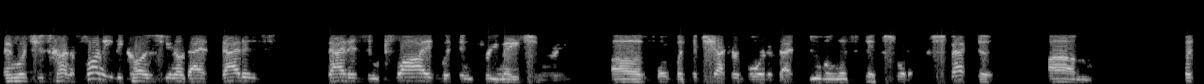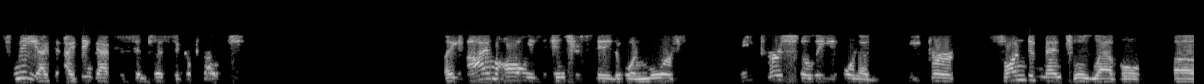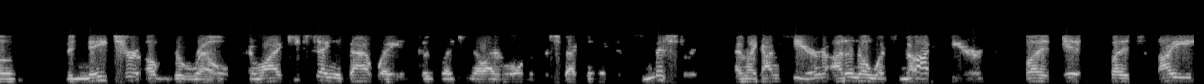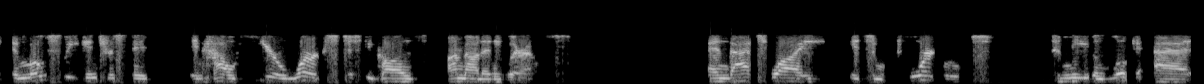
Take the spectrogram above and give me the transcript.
and which is kind of funny because you know that that is that is implied within Freemasonry of with the checkerboard of that dualistic sort of perspective. Um, but to me, I, I think that's a simplistic approach. Like I'm always interested on more, me personally, on a deeper, fundamental level of the nature of the realm. And why I keep saying it that way is because, like, you know, I hold the perspective like this is a mystery. And like I'm here, I don't know what's not here, but it but I am mostly interested in how here works just because I'm not anywhere else. And that's why it's important to me to look at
